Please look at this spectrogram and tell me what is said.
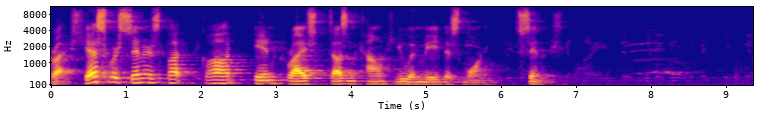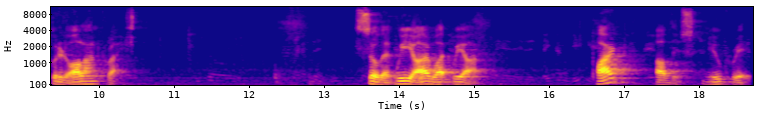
Christ. Yes, we're sinners, but God in Christ doesn't count you and me this morning sinners. Put it all on Christ. So that we are what we are. Part of this new creation.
